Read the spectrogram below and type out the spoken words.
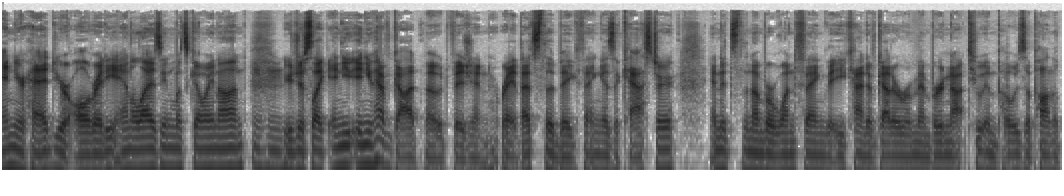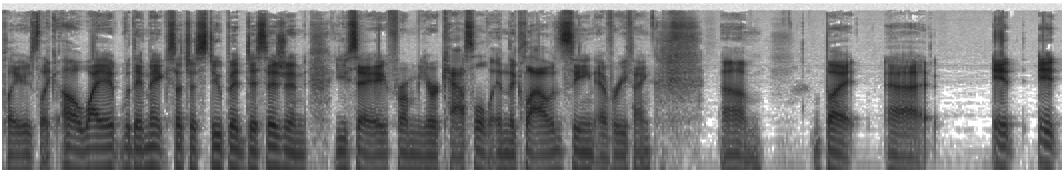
in your head you're already analyzing what's going on. You're just like and you and you have god mode vision right? That's the big thing as a caster. And it's the number one thing that you kind of got to remember not to impose upon the players like oh why would they make such a stupid decision you say from your castle in the clouds seeing everything. Um but uh it it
